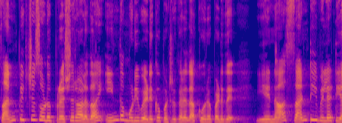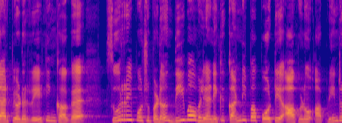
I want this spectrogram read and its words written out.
சன் பிக்சர்ஸோட ப்ரெஷரால தான் இந்த முடிவு எடுக்கப்பட்டிருக்கிறதா கூறப்படுது. ஏன்னா சன் டிவியில் டிஆர்பியோட ரேட்டிங்காக சூரரை போற்று படம் தீபாவளி அன்னைக்கு கண்டிப்பாக போட்டே ஆகணும் அப்படின்ற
